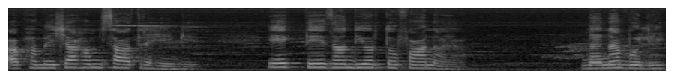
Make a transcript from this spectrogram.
अब हमेशा हम साथ रहेंगे। एक तेज़ आंधी और तूफ़ान आया। मैना बोली,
